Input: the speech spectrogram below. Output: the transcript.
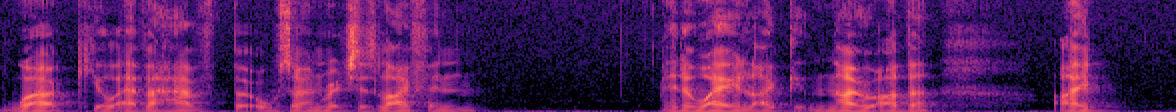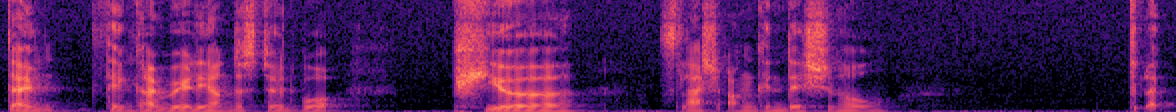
work you'll ever have but also enriches life in in a way like no other. I don't think I really understood what pure slash unconditional, like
